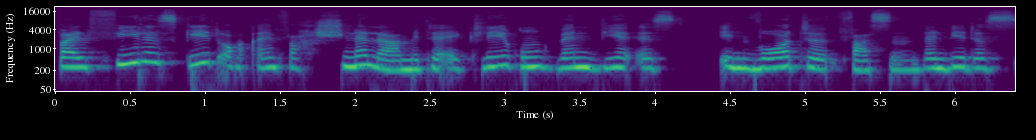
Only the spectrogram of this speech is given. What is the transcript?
weil vieles geht auch einfach schneller mit der Erklärung, wenn wir es in Worte fassen, wenn wir das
